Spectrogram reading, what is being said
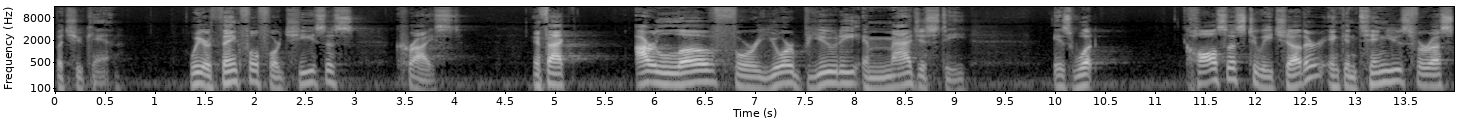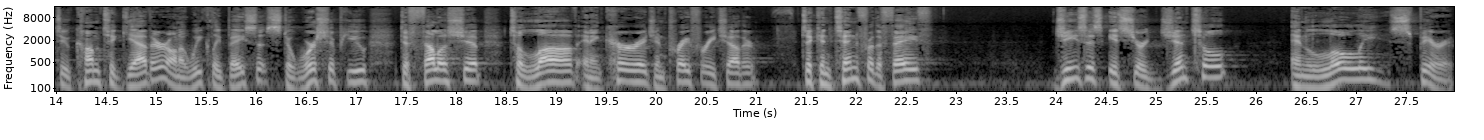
but you can. We are thankful for Jesus Christ. In fact, our love for your beauty and majesty is what calls us to each other and continues for us to come together on a weekly basis to worship you, to fellowship, to love and encourage and pray for each other, to contend for the faith. Jesus, it's your gentle and lowly spirit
